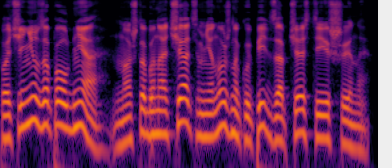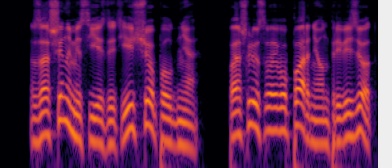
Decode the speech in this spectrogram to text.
"Починю за полдня, но чтобы начать, мне нужно купить запчасти и шины. За шинами съездить еще полдня. Пошлю своего парня, он привезет.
